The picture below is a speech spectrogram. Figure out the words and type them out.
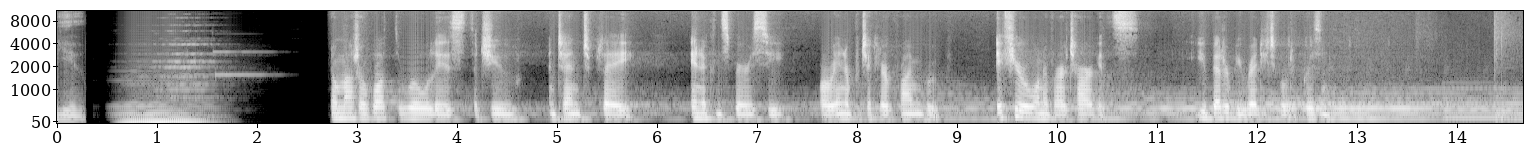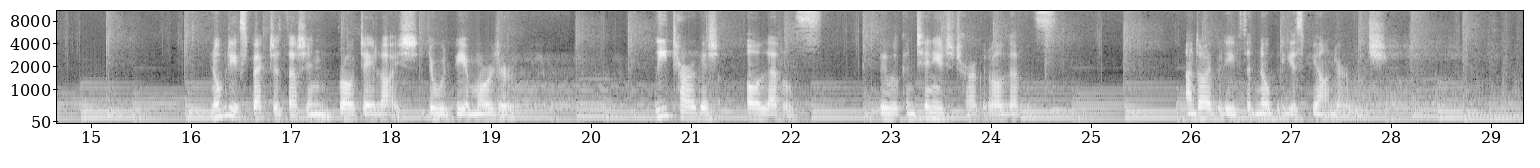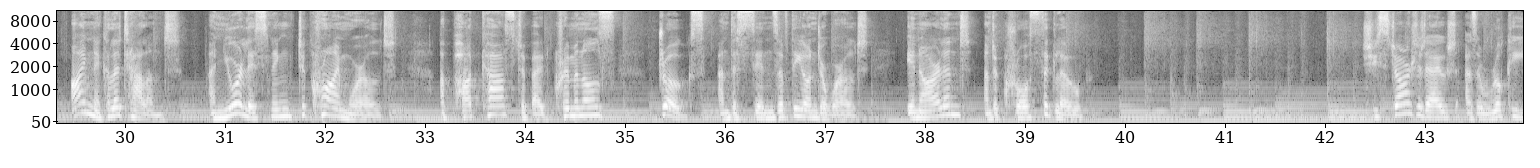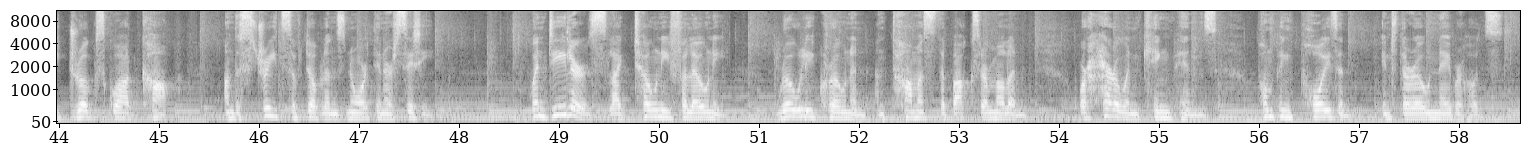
you. No matter what the role is that you intend to play in a conspiracy or in a particular crime group, if you're one of our targets, you better be ready to go to prison. Nobody expected that in broad daylight there would be a murder. We target all levels. We will continue to target all levels. And I believe that nobody is beyond our reach. I'm Nicola Tallant, and you're listening to Crime World, a podcast about criminals, drugs, and the sins of the underworld in Ireland and across the globe. She started out as a rookie drug squad cop on the streets of Dublin's north inner city. When dealers like Tony Felloni, Roly Cronin, and Thomas the Boxer Mullen were heroin kingpins, pumping poison into their own neighbourhoods.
